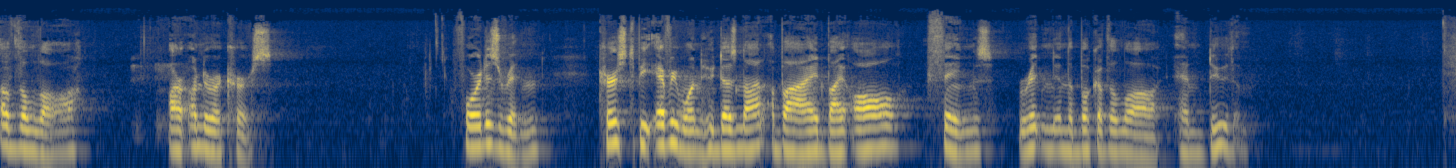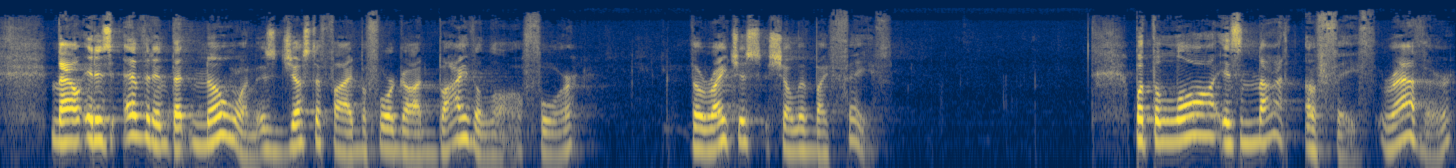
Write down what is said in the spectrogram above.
of the law are under a curse. For it is written, Cursed be everyone who does not abide by all things written in the book of the law and do them. Now, it is evident that no one is justified before God by the law, for the righteous shall live by faith. But the law is not of faith. Rather,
